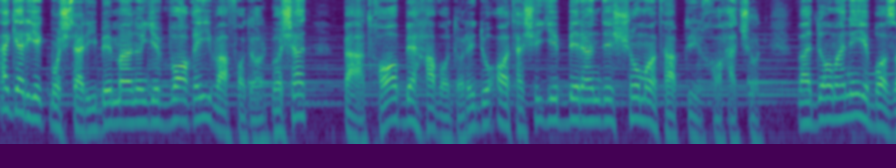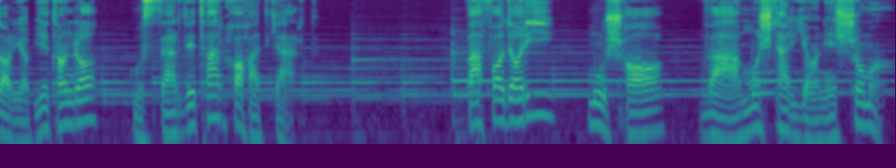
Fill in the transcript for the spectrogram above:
اگر یک مشتری به معنای واقعی وفادار باشد، بعدها به هوادار دو آتشه برند شما تبدیل خواهد شد و دامنه بازاریابیتان را گسترده تر خواهد کرد. وفاداری، موشها و مشتریان شما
